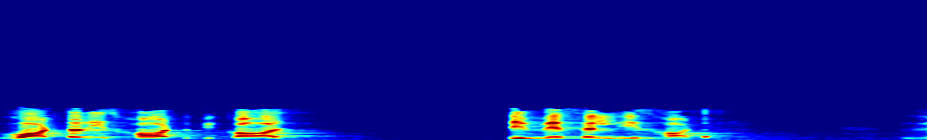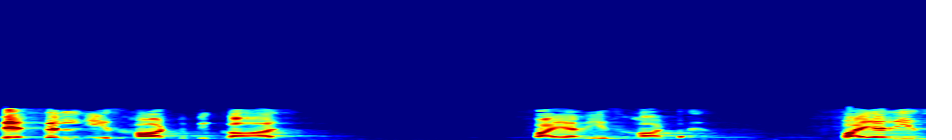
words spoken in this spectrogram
Water is hot because the vessel is hot. Vessel is hot because fire is hot. Fire is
